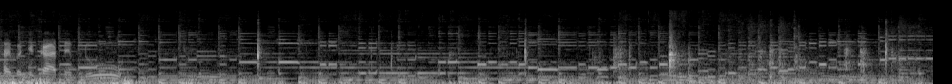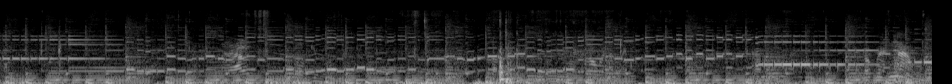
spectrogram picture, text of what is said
ถ่ายบรรยากาศเต็มดู now.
